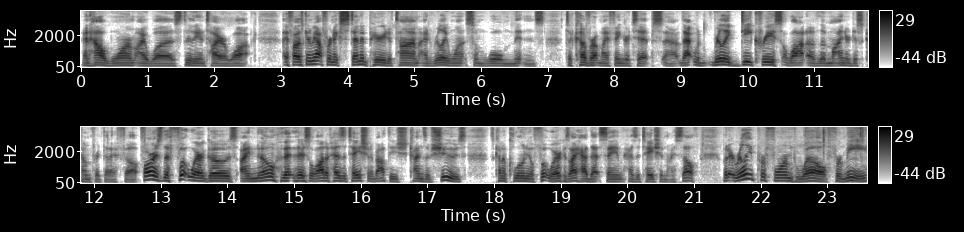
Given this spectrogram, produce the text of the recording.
and how warm I was through the entire walk. If I was going to be out for an extended period of time, I'd really want some wool mittens to cover up my fingertips. Uh, that would really decrease a lot of the minor discomfort that I felt. As far as the footwear goes, I know that there's a lot of hesitation about these kinds of shoes. It's kind of colonial footwear because I had that same hesitation myself. But it really performed well for me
